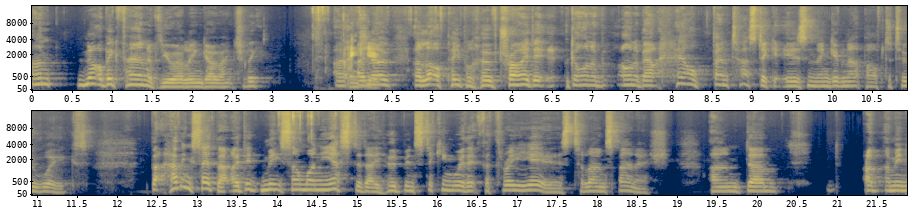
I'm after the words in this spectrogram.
I'm not a big fan of Duolingo, actually. Thank I, you. know a lot of people who've tried it, gone on about how fantastic it is, and then given up after two weeks. But having said that, I did meet someone yesterday who'd been sticking with it for three years to learn Spanish. And um, I, I mean,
